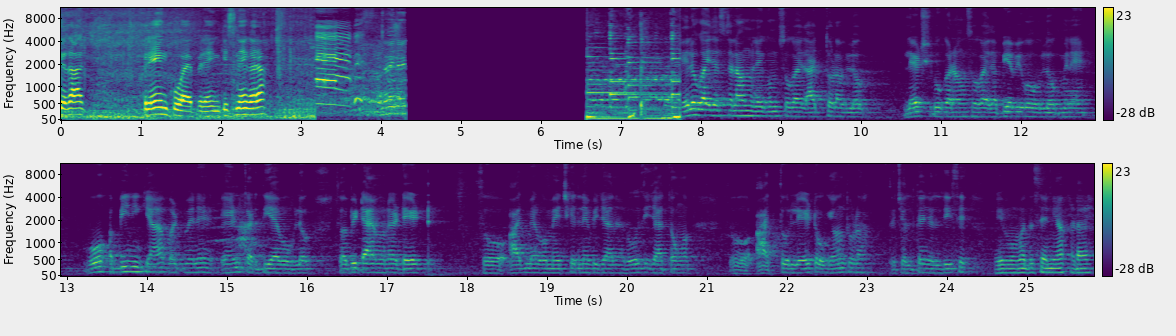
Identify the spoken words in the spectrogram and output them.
इसके साथ प्रैंक हुआ है, प्रैंक। किसने करा? हेलो गाइस अस्सलाम वालेकुम सो गाइस आज थोड़ा व्लॉग लेट शुरू कर रहा हूँ। सो गाइस अभी अभी वो व्लॉग मैंने वो अभी नहीं किया बट मैंने एंड कर दिया है वो व्लॉग सो अभी टाइम हो रहा है डेट सो आज मेरे को मैच खेलने भी जाना है, रोज़ ही जाता हूँ अब। सो आज तो लेट हो गया हूँ थोड़ा। तो चलते हैं जल्दी से। ये मोहम्मद हुसैन यहाँ खड़ा है।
